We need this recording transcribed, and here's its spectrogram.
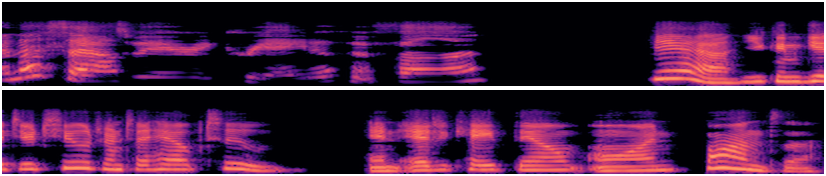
And that sounds very creative and fun. Yeah, you can get your children to help too and educate them on Kwanzaa.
